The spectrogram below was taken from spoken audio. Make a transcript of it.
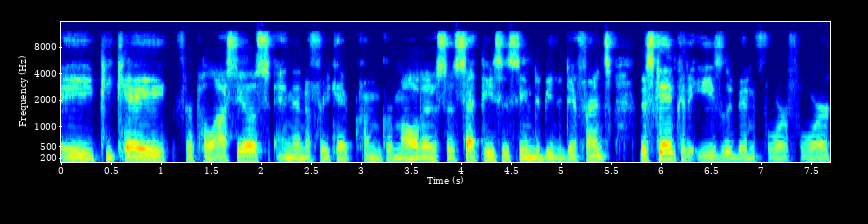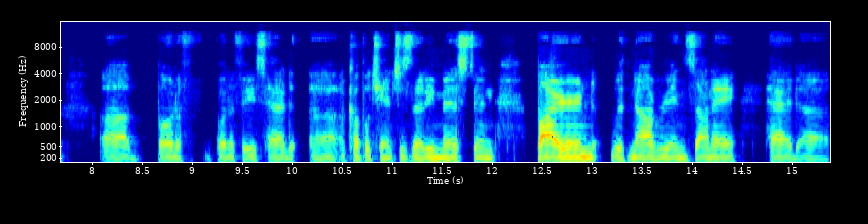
a PK for Palacios, and then a free kick from Grimaldo. So set pieces seemed to be the difference. This game could have easily been 4 4. Uh, Bonif- Boniface had uh, a couple chances that he missed, and Bayern with Gnabry and Sané had uh,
